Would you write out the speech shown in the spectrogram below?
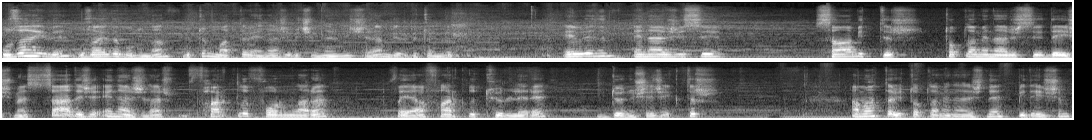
uzay ve uzayda bulunan bütün madde ve enerji biçimlerini içeren bir bütündür. Evrenin enerjisi sabittir. Toplam enerjisi değişmez. Sadece enerjiler farklı formlara veya farklı türlere dönüşecektir. Ama tabii toplam enerjide bir değişim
